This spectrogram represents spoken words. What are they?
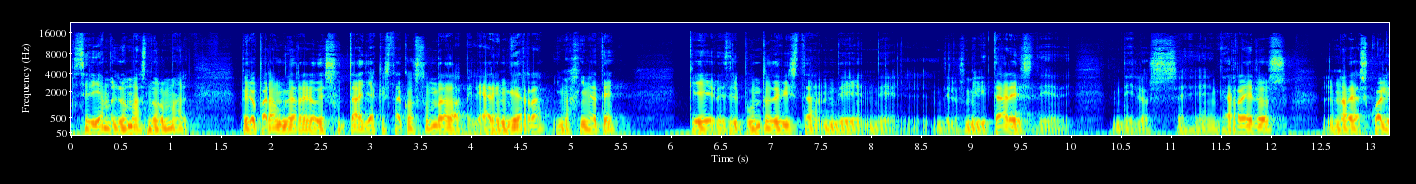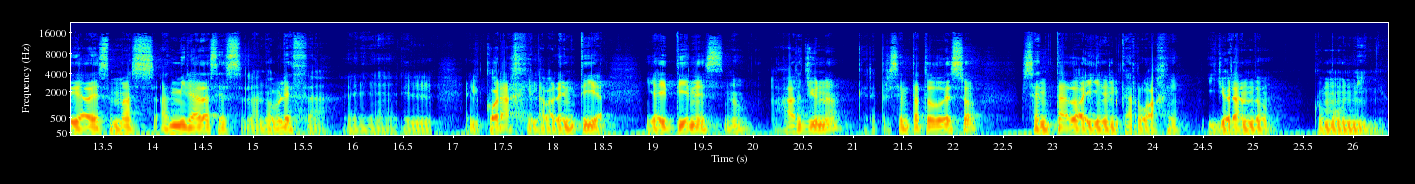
sería lo más normal. Pero para un guerrero de su talla que está acostumbrado a pelear en guerra, imagínate que desde el punto de vista de, los militares, de, los eh, guerreros, una de las cualidades más admiradas es la nobleza, eh, el, coraje, la valentía. Y ahí tienes ¿no? a Arjuna, que representa todo eso, sentado ahí en el carruaje y llorando como un niño.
